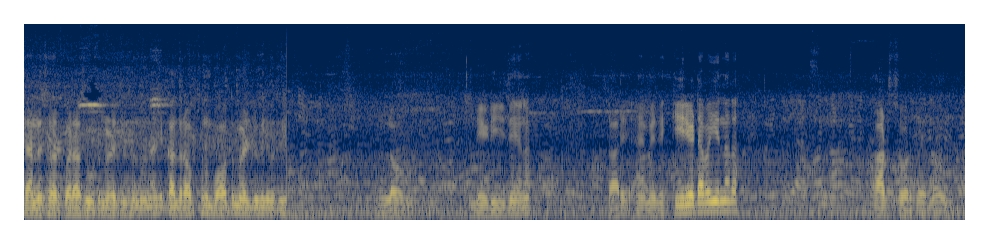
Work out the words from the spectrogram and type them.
300 ਰੁਪਏ ਦਾ ਸੂਟ ਮਿਲ ਜੂ ਤੁਹਾਨੂੰ ਨਾ। ਜੀ ਕਲਰ ਆਪਸ਼ਨ ਬਹੁਤ ਮਿਲ ਜੂਗੀ ਜਿਵੇਂ ਲਓ ਜੀ। ਲੇਡੀਜ਼ ਦੇ ਆ ਨਾ। ਸਾਰੇ ਐਵੇਂ ਦੇ। ਕੀ ਰੇਟ ਆ ਭਾਈ ਇਹਨਾਂ ਦਾ? 800 ਰੁਪਏ, ਲਓ ਜੀ।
